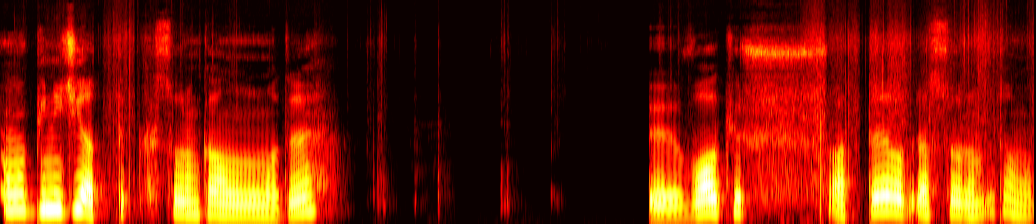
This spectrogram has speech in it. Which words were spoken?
Ama binici attık. Sorun kalmadı. Ee, Valkür attı. O biraz sorun. Tamam.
